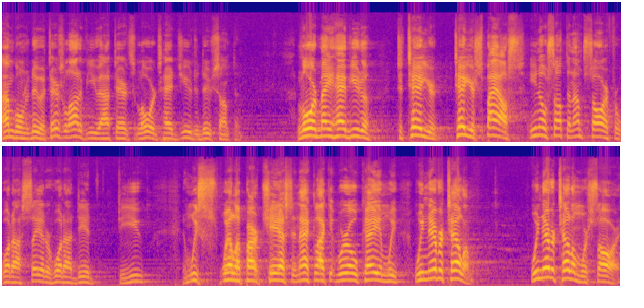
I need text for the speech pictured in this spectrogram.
I'm going to do it. There's a lot of you out there that the Lord's had you to do something. Lord may have you to, to tell, your, tell your spouse, you know something, I'm sorry for what I said or what I did to you. And we swell up our chest and act like it we're okay, and we, we never tell them. We never tell them we're sorry.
